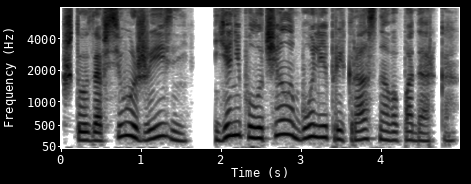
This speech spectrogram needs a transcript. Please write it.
что за всю жизнь я не получала более прекрасного подарка.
